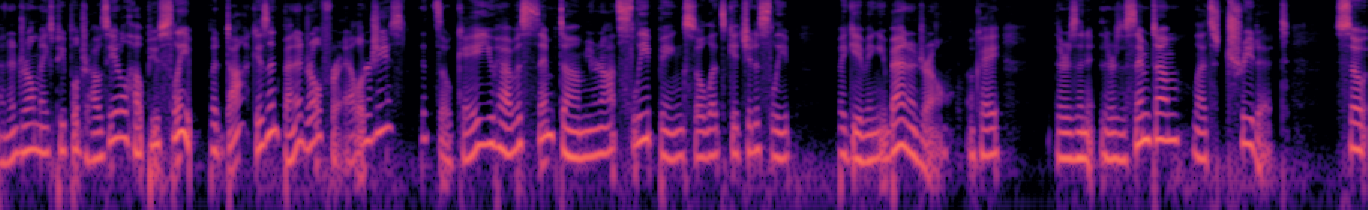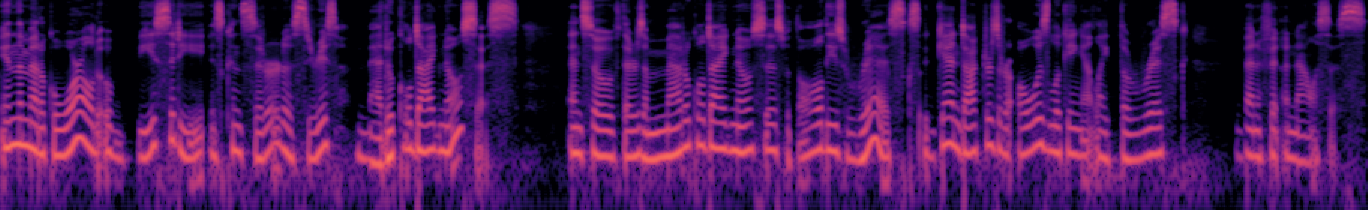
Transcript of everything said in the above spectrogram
Benadryl makes people drowsy. It'll help you sleep. But, doc, isn't Benadryl for allergies? It's okay. You have a symptom. You're not sleeping. So, let's get you to sleep by giving you Benadryl. Okay. There's, an, there's a symptom. Let's treat it. So, in the medical world, obesity is considered a serious medical diagnosis. And so, if there's a medical diagnosis with all these risks, again, doctors are always looking at like the risk benefit analysis.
